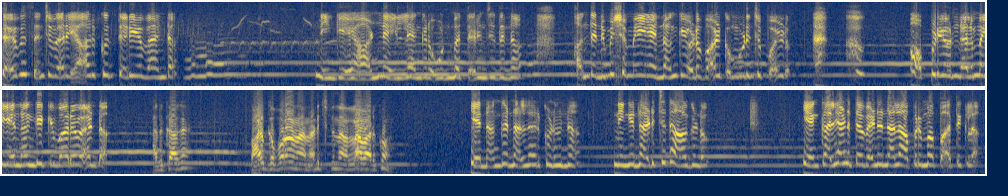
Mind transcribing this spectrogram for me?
தயவு செஞ்சு வேற யாருக்கும் தெரிய வேண்டாம். நீங்க என் அண்ணன் இல்லைங்கிற உண்மை தெரிஞ்சதுன்னா அந்த நிமிஷமே என் நங்கையோட வாழ்க்கை முடிஞ்சு போயிடும். அப்படி ஒரு நிலைமை என் நங்கைக்கு வர வேண்டாம். அதுக்காக வாழ்க்கை பூரா நான் நடிச்சிட்டு நல்லாவா இருக்கும்? என் நங்கை நல்லா இருக்கணும்னா நீங்க நடிச்சுதான் ஆகணும். என் கல்யாணத்தை வேணும்னாலும் அப்புறமா பாத்துக்கலாம்.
